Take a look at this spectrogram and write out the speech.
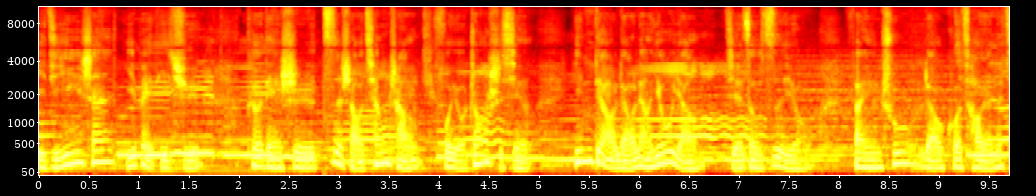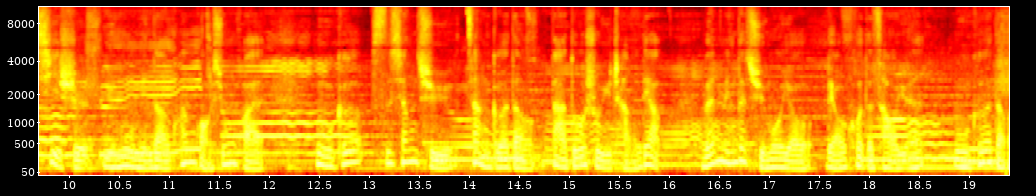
以及阴山以北地区，特点是字少腔长，富有装饰性，音调嘹亮悠扬，节奏自由。反映出辽阔草原的气势与牧民的宽广胸怀。牧歌、思乡曲、赞歌等大多属于长调，闻名的曲目有《辽阔的草原》《牧歌》等。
